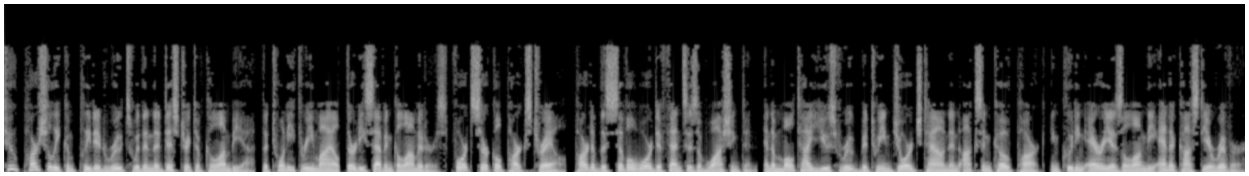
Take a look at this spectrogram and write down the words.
Two partially completed routes within the District of Columbia, the 23-mile (37 kilometers) Fort Circle Parks Trail, part of the Civil War defenses of Washington, and a multi-use route between Georgetown and Oxon Cove Park, including areas along the Anacostia River,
